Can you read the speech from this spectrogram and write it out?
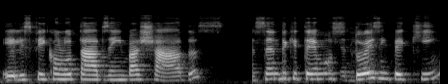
Eles ficam lotados em embaixadas, sendo que temos dois em Pequim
